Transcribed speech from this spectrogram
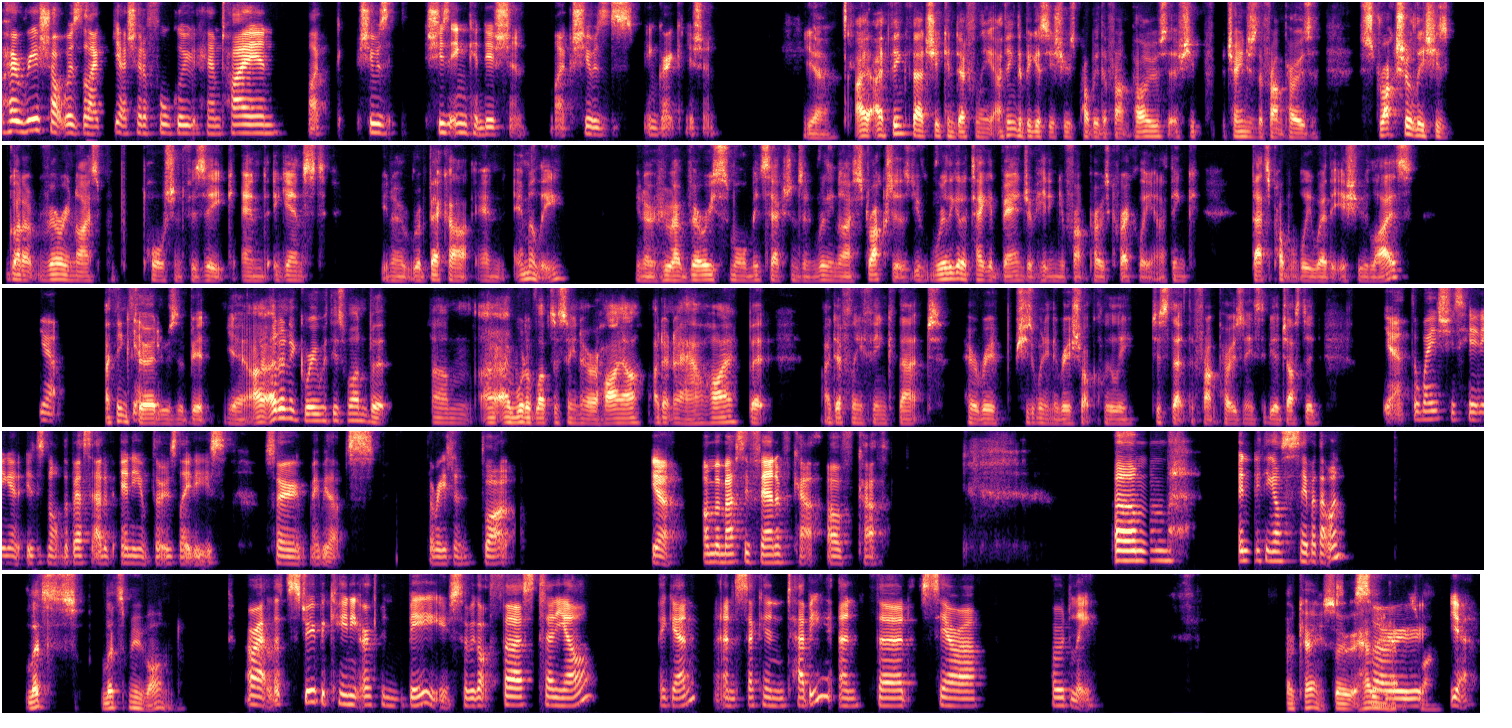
her rear shot was like, yeah, she had a full glute ham tie in. Like she was, she's in condition. Like she was in great condition. Yeah, I, I think that she can definitely. I think the biggest issue is probably the front pose. If she changes the front pose, structurally, she's got a very nice proportion physique. And against, you know, Rebecca and Emily, you know, who have very small midsections and really nice structures, you've really got to take advantage of hitting your front pose correctly. And I think that's probably where the issue lies. Yeah. I think Yeah. third was a bit. Yeah, I, I don't agree with this one, but um, I, I would have loved to have seen her higher. I don't know how high, but I definitely think that her rear, she's winning the rear shot clearly. Just that the front pose needs to be adjusted. Yeah, the way she's hitting it is not the best out of any of those ladies. So maybe that's the reason. But yeah, I'm a massive fan of Kath of Kath. Um, anything else to say about that one? Let's let's move on. All right, let's do Bikini Open B. So we got first Danielle again, and second Tabby, and third Sarah Hoadley. Okay, so how did you this So one? yeah.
